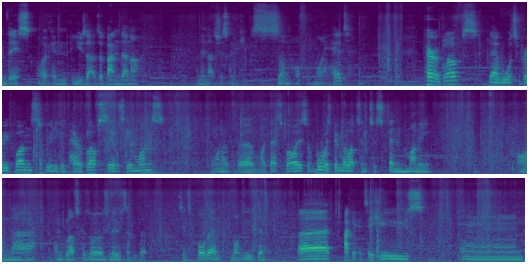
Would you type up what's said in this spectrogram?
this, I can use that as a bandana and then that's just going to keep the sun off of my head. Pair of gloves, they're waterproof ones, really good pair of gloves, sealskin ones. One of uh, my best buys. I've always been reluctant to spend money on uh, on gloves because I always lose them, but since I bought them, not used them. Uh, packet of tissues and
